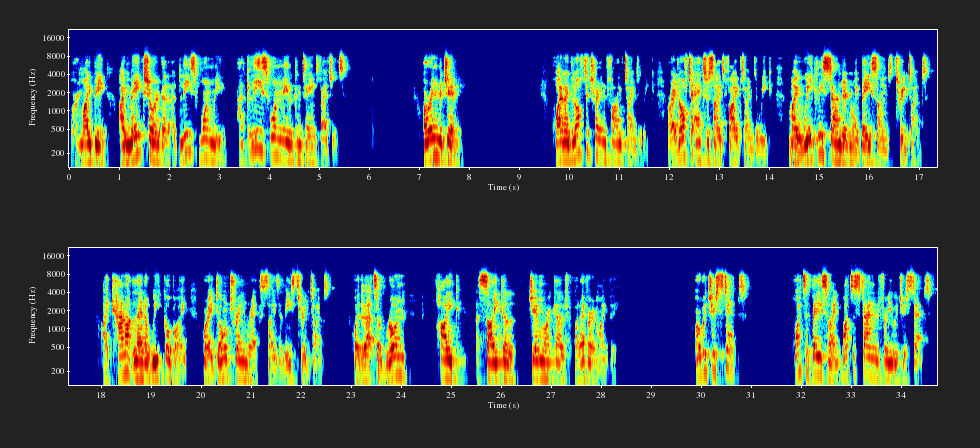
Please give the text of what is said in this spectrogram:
Or it might be, I make sure that at least one meal, at least one meal contains veggies. Or in the gym, while I'd love to train five times a week, or I'd love to exercise five times a week, my weekly standard, my baseline is three times. I cannot let a week go by where I don't train or exercise at least three times, whether that's a run, hike, a cycle, gym workout, whatever it might be. Or with your steps. What's a baseline? What's a standard for you with your steps?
